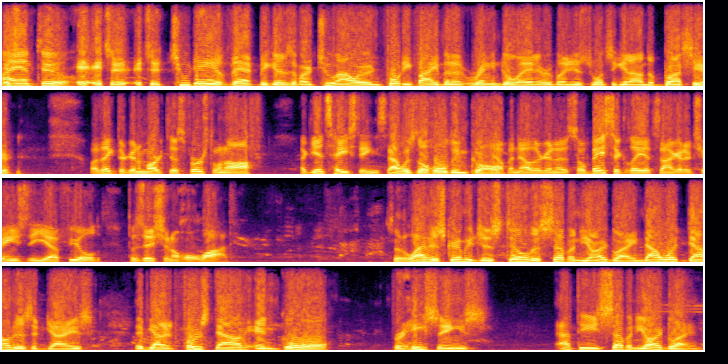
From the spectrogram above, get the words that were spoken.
I am too. It's a it's a two day event because of our two hour and forty five minute rain delay, and everybody just wants to get on the bus here. I think they're going to mark this first one off against Hastings. That was the holding call. Yeah, but now they're going to. So basically, it's not going to change the uh, field position a whole lot. So the line of scrimmage is still the seven yard line. Now, what down is it, guys? They've got it first down and goal for Hastings at the seven yard line.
